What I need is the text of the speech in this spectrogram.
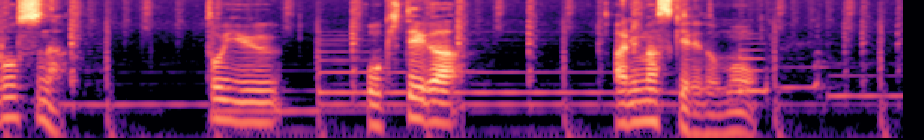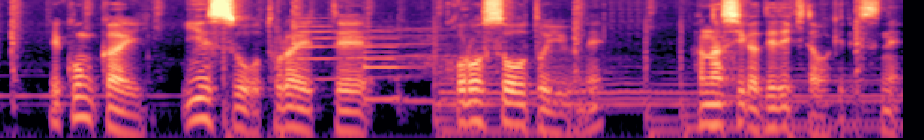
殺すな。という掟がありますけれども今回イエスを捕らえて殺そうというね話が出てきたわけですね。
